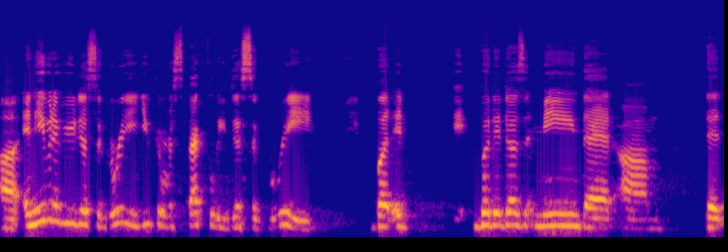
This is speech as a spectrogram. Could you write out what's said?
Uh, and even if you disagree, you can respectfully disagree, but it but it doesn't mean that um, that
